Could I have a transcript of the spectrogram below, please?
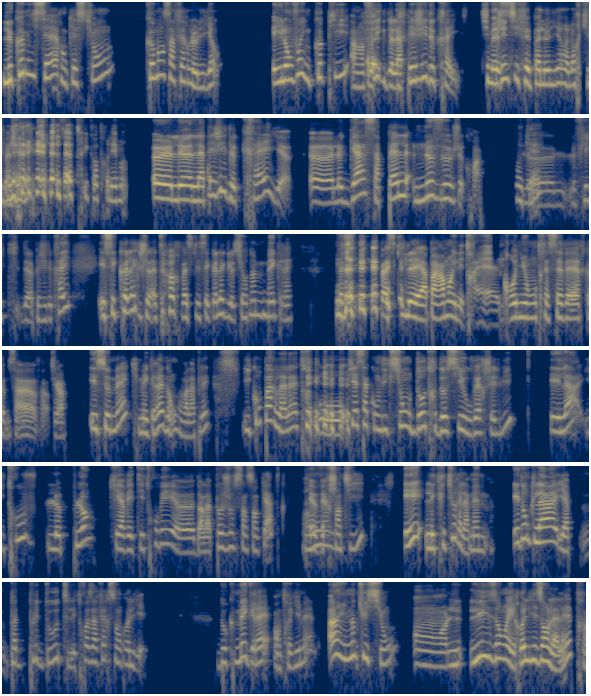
Le commissaire en question commence à faire le lien et il envoie une copie à un Ah bah. flic de la PJ de Creil. T'imagines s'il fait pas le lien alors qu'il a la, la trique entre les mains? Euh, le- la PJ de Creil, euh, le gars s'appelle Neveu, je crois. Le, le flic de la PJ de Creil. Et ses collègues, je l'adore parce que ses collègues le surnomment Maigret. Parce, parce qu'il est apparemment, il est très grognon, très sévère comme ça. Enfin, tu vois? Et ce mec, Maigret, donc on va l'appeler, il compare la lettre aux pièces à conviction d'autres dossiers ouverts chez lui. Et là, il trouve le plan qui avait été trouvé euh, dans la Peugeot 504 euh, vers Ah. Chantilly. Et l'écriture est la même. Et donc là, il n'y a pas de- plus de doute, les trois affaires sont reliées. Donc Maigret, entre guillemets, a une intuition en lisant et relisant la lettre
